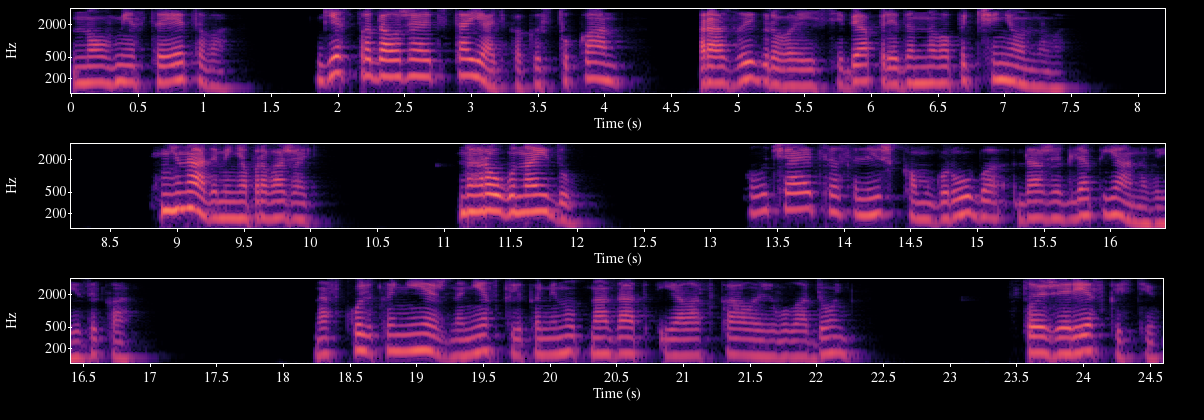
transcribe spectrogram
Но вместо этого Гест продолжает стоять, как истукан, разыгрывая из себя преданного подчиненного. «Не надо меня провожать. Дорогу найду». Получается слишком грубо даже для пьяного языка. Насколько нежно несколько минут назад я ласкала его ладонь, с той же резкостью,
